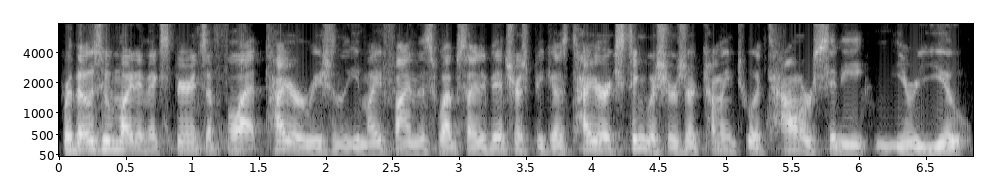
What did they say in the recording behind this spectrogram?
For those who might have experienced a flat tire recently, you might find this website of interest because tire extinguishers are coming to a town or city near you.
